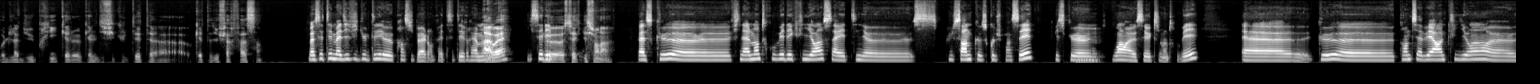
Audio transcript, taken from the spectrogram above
au-delà du prix? Quelle, quelle difficulté auquel tu as dû faire face? Bah, c'était ma difficulté, principale, en fait. C'était Ah vraiment ouais? les Le cette question-là? Parce que, finalement trouver des clients, ça a été, plus simple que ce que je pensais puisque Mmh. souvent, c'est eux qui m'ont trouvé. Que, quand il y avait un client,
